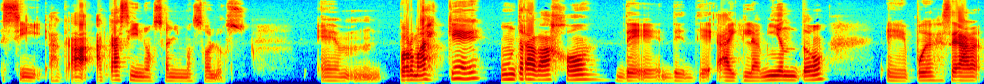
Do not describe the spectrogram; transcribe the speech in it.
si acá, acá sí nos salimos solos. Em, por más que un trabajo de, aislamiento eh, puede ser,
